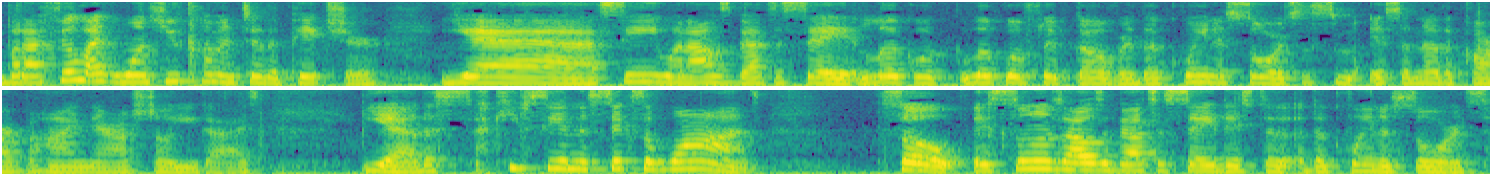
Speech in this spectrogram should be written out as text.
But I feel like once you come into the picture, yeah. See, when I was about to say it, look what look what flipped over. The Queen of Swords. It's, it's another card behind there. I'll show you guys. Yeah, this I keep seeing the Six of Wands. So as soon as I was about to say this, the, the Queen of Swords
